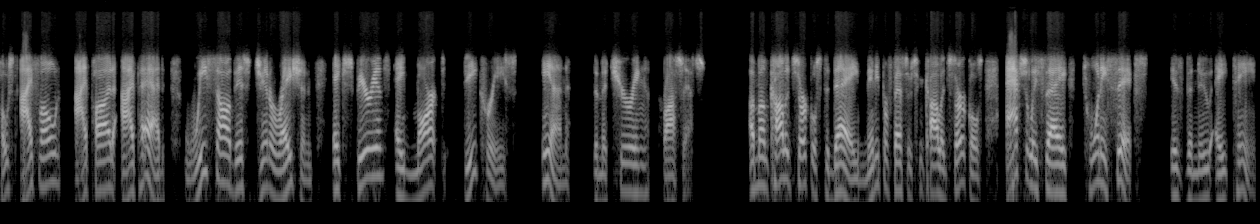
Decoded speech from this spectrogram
post iPhone, iPod, iPad, we saw this generation experience a marked decrease in the maturing process. Among college circles today, many professors in college circles actually say 26 is the new 18,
